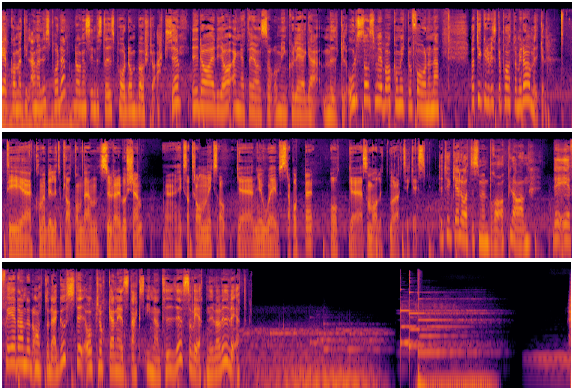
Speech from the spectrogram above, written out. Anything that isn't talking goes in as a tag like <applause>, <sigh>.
Välkommen till Analyspodden, Dagens Industris podd om börs och aktier. Idag är det jag, Agneta Jönsson och min kollega Mikael Olsson som är bakom mikrofonerna. Vad tycker du vi ska prata om idag, Mikael? Det kommer bli lite prat om den surare börsen, eh, Hexatronics och eh, New Waves rapporter och eh, som vanligt några aktiecase. Det tycker jag låter som en bra plan. Det är fredagen den 18 augusti och klockan är strax innan 10 så vet ni vad vi vet.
